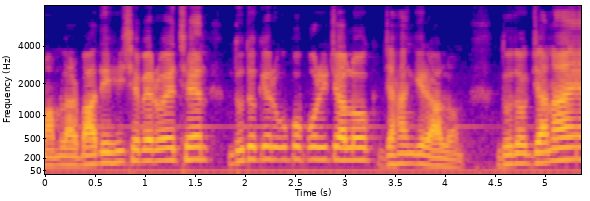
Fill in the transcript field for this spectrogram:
মামলার বাদী হিসেবে রয়েছেন দুদকের উপপরিচালক জাহাঙ্গীর আলম। দুদক জানায়,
